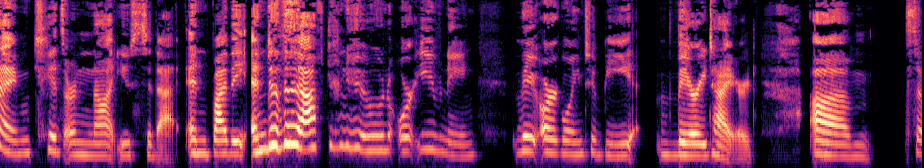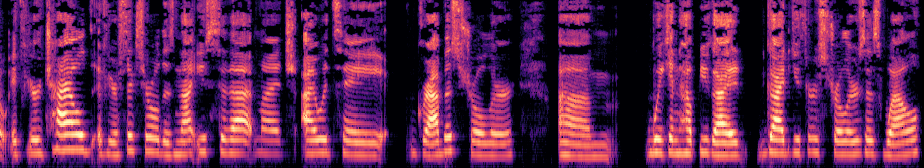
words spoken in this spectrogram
time, kids are not used to that. And by the end of the afternoon or evening, they are going to be very tired. Um, so if your child, if your six year old is not used to that much, I would say grab a stroller. Um, we can help you guide guide you through strollers as well.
